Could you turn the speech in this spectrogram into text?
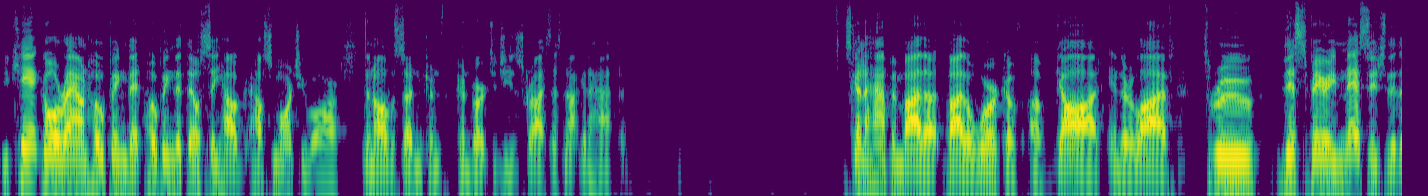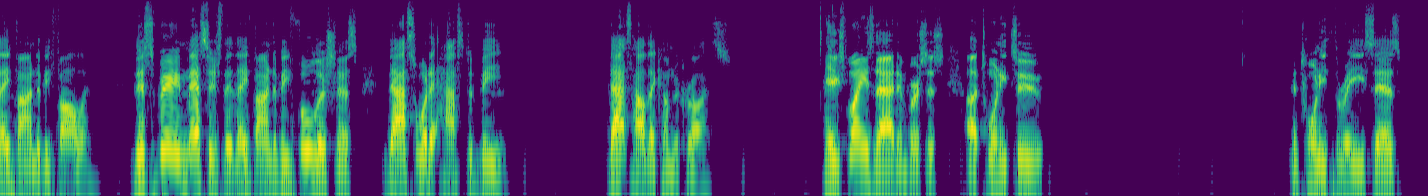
You can't go around hoping that hoping that they'll see how, how smart you are and all of a sudden con- convert to Jesus Christ. That's not going to happen. It's going to happen by the, by the work of, of God in their lives through this very message that they find to be folly. This very message that they find to be foolishness, that's what it has to be. That's how they come to Christ. He explains that in verses uh, 22 and 23. He says,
